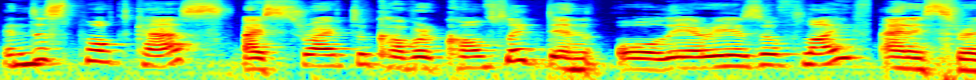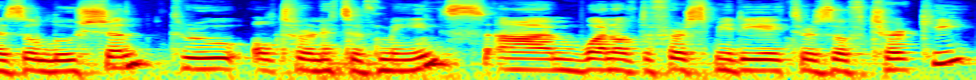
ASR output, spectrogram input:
In this podcast, I strive to cover conflict in all areas of life and its resolution through alternative means. I'm one of the first mediators of Turkey.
